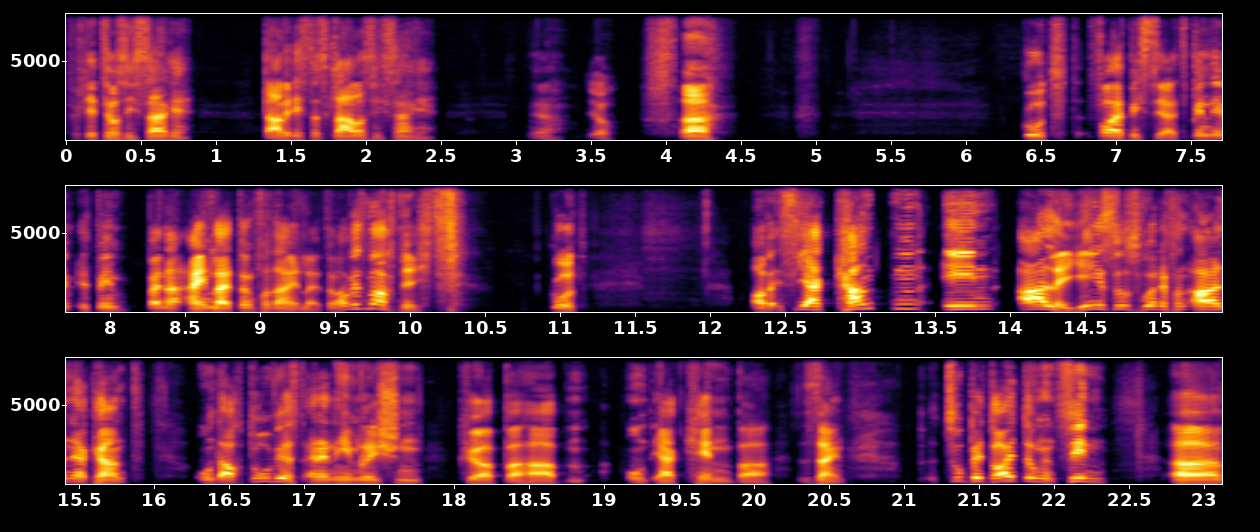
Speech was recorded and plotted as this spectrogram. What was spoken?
Versteht ihr, was ich sage? David, ist das klar, was ich sage? Ja, ja. Äh, Gut, freut mich sehr. Jetzt bin ich bin bei einer Einleitung von der Einleitung, aber es macht nichts. Gut. Aber sie erkannten ihn alle. Jesus wurde von allen erkannt und auch du wirst einen himmlischen Körper haben und erkennbar sein. Zu Bedeutungen Sinn äh,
